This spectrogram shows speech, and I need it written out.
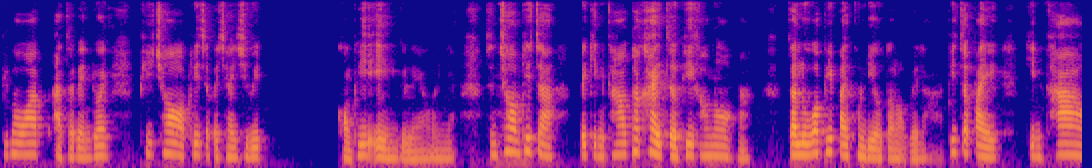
พี่เพราะว่าอาจจะเป็นด้วยพี่ชอบที่จะไปใช้ชีวิตของพี่เองอยู่แล้วอะไรเงี้ยฉันชอบที่จะไปกินข้าวถ้าใครเจอพี่ข้างนอกนะจะรู้ว่าพี่ไปคนเดียวตลอดเวลา พี่จะไปกินข้าว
